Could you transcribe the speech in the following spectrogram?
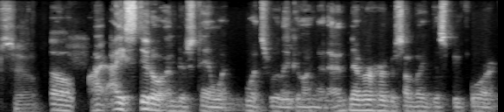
So, I, I still don't understand what, what's really going on. I've never heard of something like this before.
